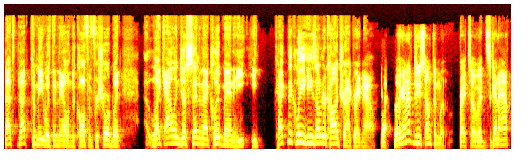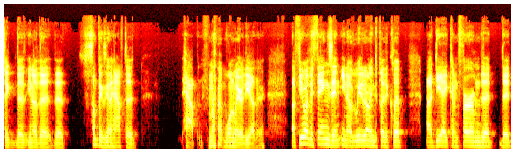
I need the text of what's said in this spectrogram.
That's that to me was the nail in the coffin for sure. But like Allen just said in that clip, man, he he technically he's under contract right now. Yeah, well, they're gonna have to do something with him, right? So it's gonna have to the you know the the something's gonna have to happen one way or the other. A few other things, and you know we don't need to play the clip. Uh, Da confirmed that that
